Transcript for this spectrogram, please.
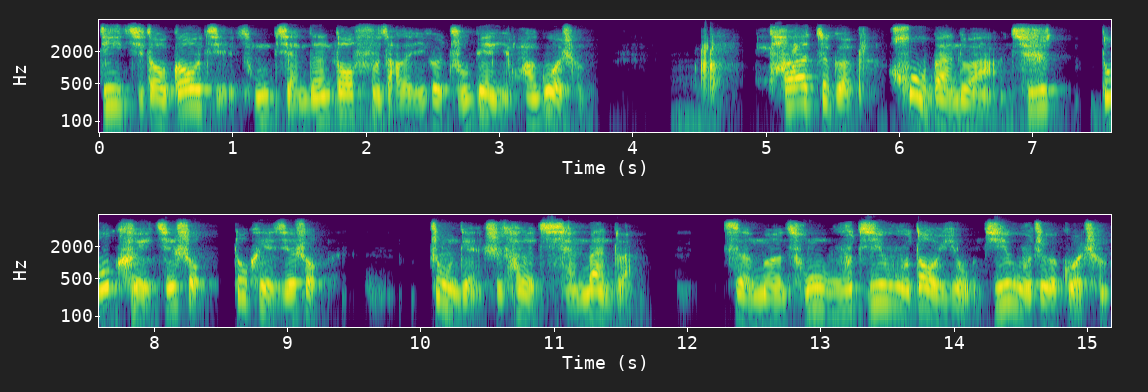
低级到高级，从简单到复杂的一个逐变演化过程。它这个后半段啊，其实都可以接受。都可以接受，重点是它的前半段，怎么从无机物到有机物这个过程，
